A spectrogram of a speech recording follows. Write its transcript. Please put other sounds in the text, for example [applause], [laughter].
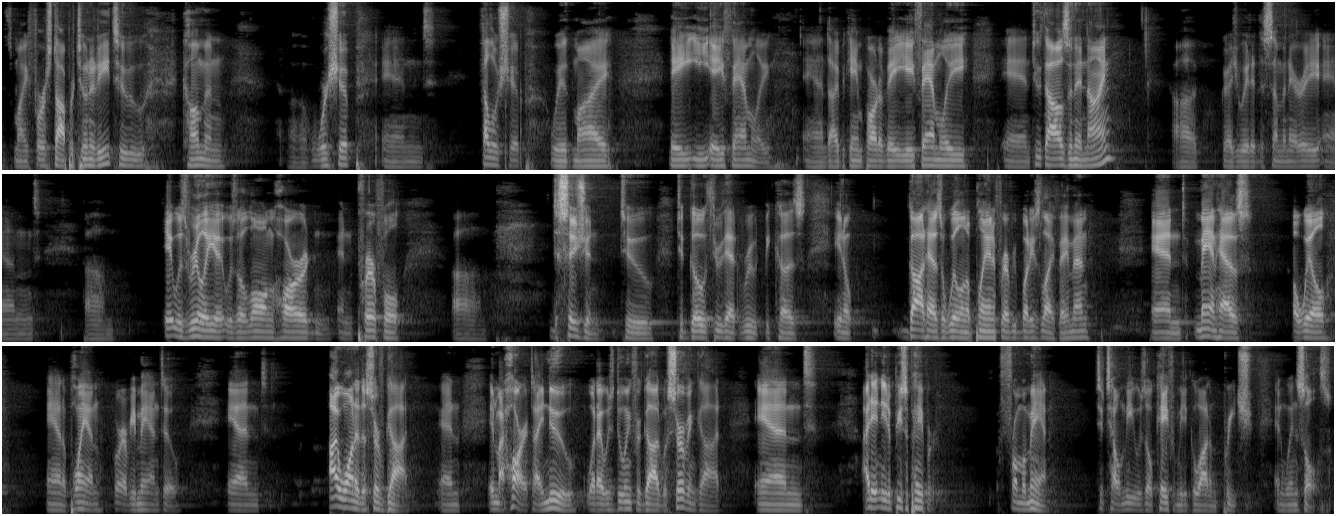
It's my first opportunity to come and uh, worship and fellowship with my AEA family. And I became part of AEA family in 2009. Uh, graduated the seminary, and um, it was really it was a long, hard, and, and prayerful uh, decision to to go through that route because you know God has a will and a plan for everybody's life. Amen. And man has a will and a plan for every man too. And I wanted to serve God. And in my heart, I knew what I was doing for God was serving God. And I didn't need a piece of paper from a man to tell me it was okay for me to go out and preach and win souls.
